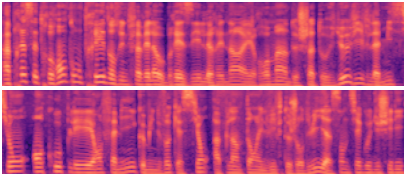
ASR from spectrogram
Après s'être rencontrés dans une favela au Brésil, Réna et Romain de Châteauvieux vivent la mission en couple et en famille comme une vocation à plein temps. Ils vivent aujourd'hui à Santiago du Chili.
